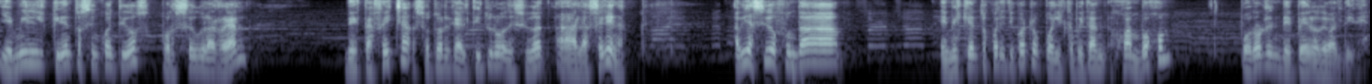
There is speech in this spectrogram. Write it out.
y en 1552, por cédula real, de esta fecha se otorga el título de ciudad a La Serena. Había sido fundada en 1544 por el capitán Juan Bojon por orden de Pedro de Valdivia.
